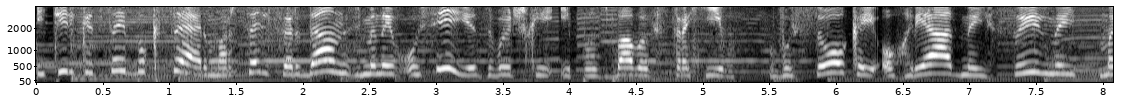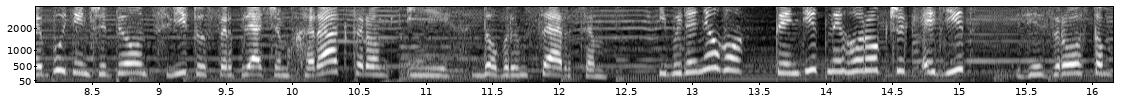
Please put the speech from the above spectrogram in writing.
І тільки цей боксер Марсель Сердан змінив усі її звички і позбавив страхів. Високий, огрядний, сильний, майбутній чемпіон світу з терплячим характером і добрим серцем. І біля нього тендітний горобчик Едіт зі зростом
